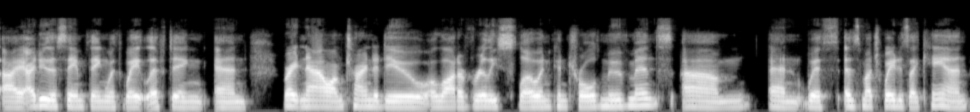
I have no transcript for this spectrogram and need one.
I, I do the same thing with weightlifting. And right now I'm trying to do a lot of really slow and controlled movements um, and with as much weight as I can.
